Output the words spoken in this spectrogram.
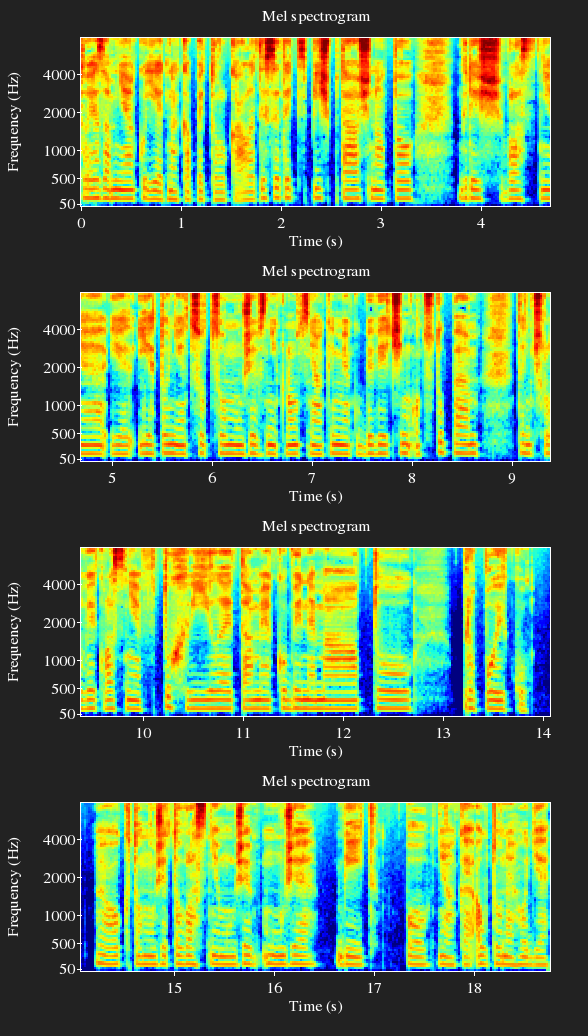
To je za mě jako jedna kapitolka, ale ty se teď spíš ptáš na to, když vlastně je, je to něco, co může vzniknout s nějakým jakoby větším odstupem. Ten člověk vlastně v tu chvíli tam jakoby nemá tu propojku jo, k tomu, že to vlastně může, může být po nějaké autonehodě,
